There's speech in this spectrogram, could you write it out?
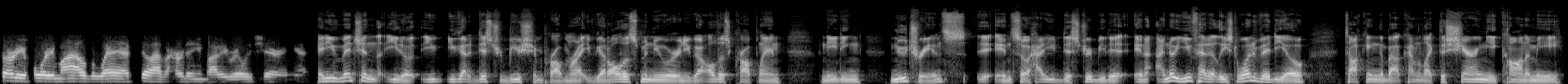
30 or 40 miles away. I still haven't heard anybody really sharing it. And you mentioned, you know, you, you got a distribution problem, right? You've got all this manure and you've got all this cropland needing nutrients. And so how do you distribute it? And I know you've had at least one video talking about kind of like the sharing economy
